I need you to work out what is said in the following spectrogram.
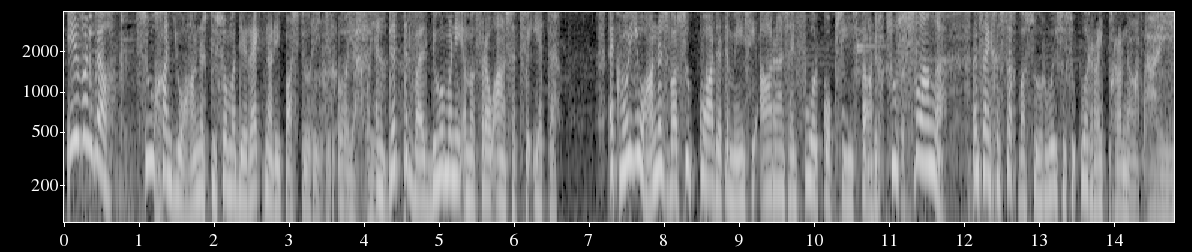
Ewenwel. So gaan Johannes toe sommer direk na die pastorie toe. O ja, o ja. En dit terwyl Dominee en mevrou aansit vir ete. Ek hoor Johannes was so kwaad dat 'n mens die are in sy voorkop sien staan, so slange. In sy gesig was so rooi soos 'n oorryp granaat. Ai,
